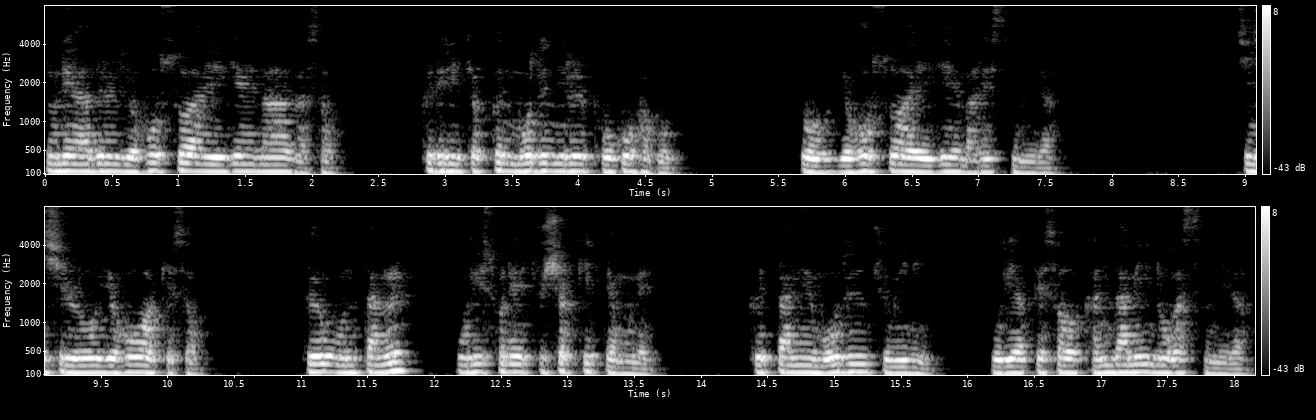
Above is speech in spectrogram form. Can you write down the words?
눈의 아들 여호수아에게 나아가서 그들이 겪은 모든 일을 보고하고 또 여호수아에게 말했습니다. 진실로 여호와께서 그 온 땅을 우리 손에 주셨기 때문에 그 땅의 모든 주민이 우리 앞에서 간담이 녹았습니다.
